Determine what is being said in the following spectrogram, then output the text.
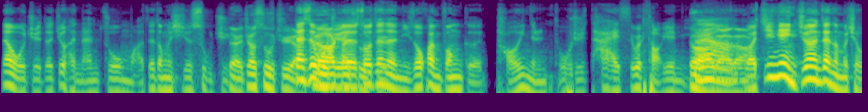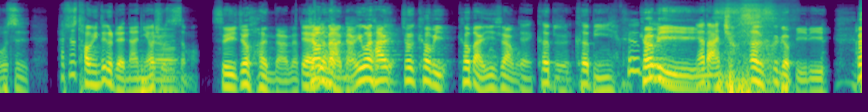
那我觉得就很难捉摸，这东西就数据。对，就数据啊。但是我觉得说真的，你说换风格，讨厌的人，我觉得他还是会讨厌你。对啊，对啊。今天你就算再怎么求是，他就是讨厌这个人啊！你要求是什么？所以就很难的，比较难的，因为他就科比刻板印象嘛。对，科比科比印象。科比，你要打篮球，二十四个比例。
